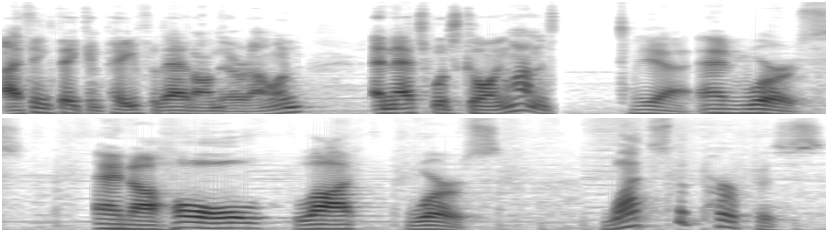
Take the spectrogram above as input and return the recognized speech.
I think they can pay for that on their own. And that's what's going on. Yeah, and worse. And a whole lot worse. What's the purpose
